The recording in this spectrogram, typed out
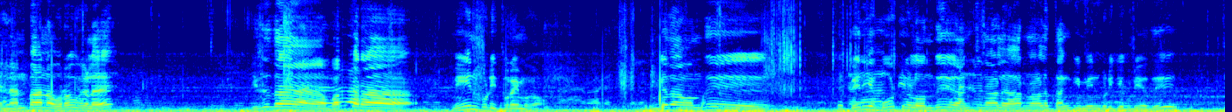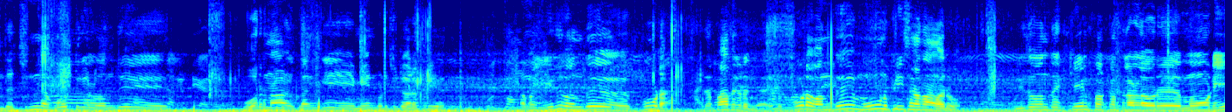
என் அன்பான உறவுகளே இதுதான் பக்கரா மீன்பிடி துறைமுகம். இங்கே தான் வந்து இந்த பெரிய போட்டுகள் வந்து அஞ்சு நாள் ஆறு நாள் தங்கி மீன் பிடிக்கக்கூடியது. இந்த சின்ன போட்டுகள் வந்து ஒரு நாள் தங்கி மீன் பிடிச்சிட்டு வரக்கூடியது. அப்போ இது வந்து கூடை இதை பார்த்துக்கிடுங்க. இது கூடை வந்து மூணு பீஸாக தான் வரும். இது வந்து கீழ் பக்கத்தில் உள்ள ஒரு மூடி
